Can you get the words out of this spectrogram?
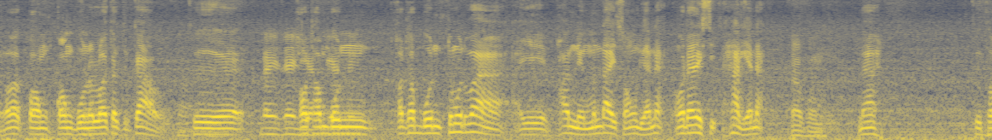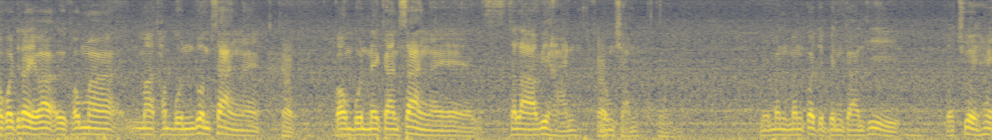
เพราะว่ากองกองบุญละร้อยเก้าสิบเก้าคือได้ได้หรียญเขาทำบุญหรียญหนึ่งเขาทำบุญสมมติว่าไอ้พันหนึ่งมันได้สองเหรียญน่ะโอ้ได้สิห้าเหรียญน่ะครับผมนะคือเขาก็จะได้ว่าเออเขามามาทำบุญร่วมสร้างไงครับ กองบุญในการสร้างไอ้สลาวิหารครับ ลงฉันครับ เนี่ยมันมันก็จะเป็นการที่จะช่วยให้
